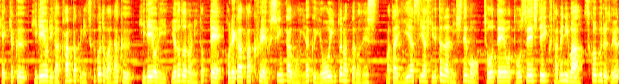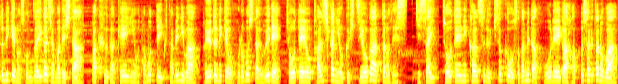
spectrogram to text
結局、秀頼が関白に就くことはなく、秀頼、淀殿にとってこれが幕府へ不信感を抱く要因となったのです。また家康や秀忠にしても朝廷を統制していくためにはすこぶる豊臣家の存在が邪魔でした幕府が権威を保っていくためには豊臣家を滅ぼした上で朝廷を監視下に置く必要があったのです実際、朝廷に関する規則を定めた法令が発布されたのは、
